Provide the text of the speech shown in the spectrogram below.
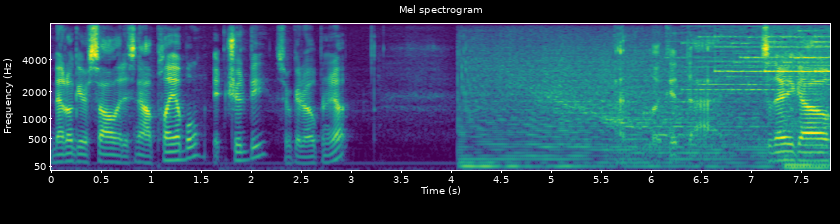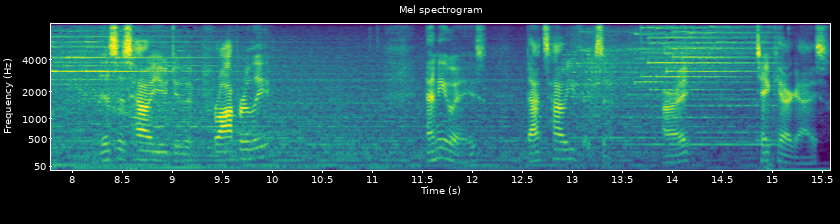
Metal Gear Solid is now playable. It should be, so we're going to open it up. And look at that. So there you go. This is how you do it properly. Anyways, that's how you fix it. Alright? Take care, guys.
